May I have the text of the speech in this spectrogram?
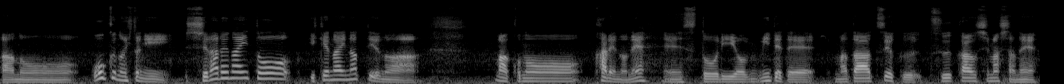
あのー、多くの人に知られないといけないなっていうのは、まあこの彼のね、え、ストーリーを見てて、また強く痛感しましたね。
